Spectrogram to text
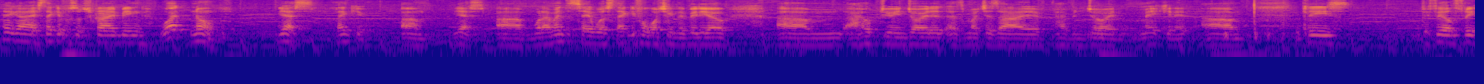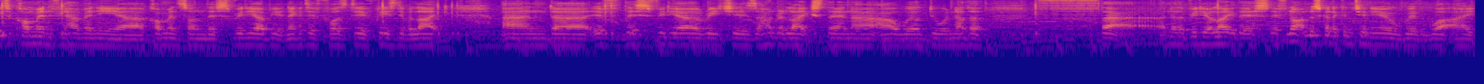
Hey guys, thank you for subscribing, what? No, yes, thank you, um, yes, uh, what I meant to say was thank you for watching the video, um, I hope you enjoyed it as much as I have enjoyed making it, um, please feel free to comment if you have any uh, comments on this video be it negative positive please leave a like. And uh, if this video reaches 100 likes then uh, I will do another that another video like this. If not I'm just going to continue with what I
